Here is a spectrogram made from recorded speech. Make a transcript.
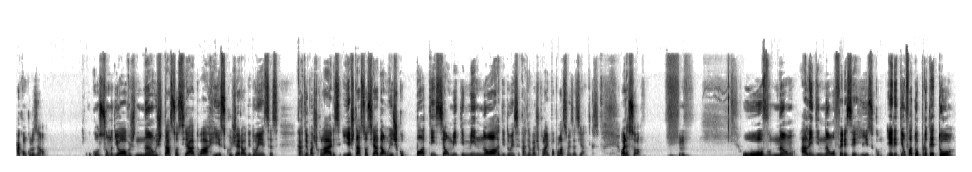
A conclusão: o consumo de ovos não está associado a risco geral de doenças cardiovasculares e está associado a um risco potencialmente menor de doença cardiovascular em populações asiáticas. Olha só. o ovo não, além de não oferecer risco, ele tem um fator protetor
